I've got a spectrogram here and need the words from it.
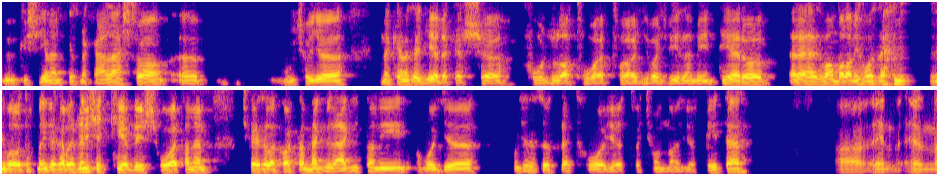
ők is jelentkeznek állásra, úgyhogy nekem ez egy érdekes fordulat volt, vagy, vagy vélemény ti erről. Ehhez van valami hozzáfűzni valatok, mert igazából ez nem is egy kérdés volt, hanem csak ezzel akartam megvilágítani, hogy, hogy ez az ötlet hol jött, vagy honnan jött Péter. Én, én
